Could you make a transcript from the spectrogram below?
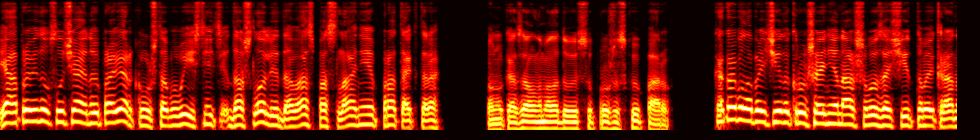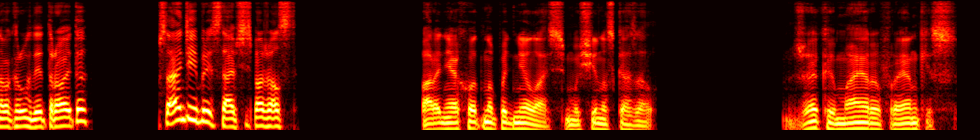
«Я проведу случайную проверку, чтобы выяснить, дошло ли до вас послание протектора». Он указал на молодую супружескую пару. «Какой была причина крушения нашего защитного экрана вокруг Детройта? Встаньте и представьтесь, пожалуйста». Пара неохотно поднялась. Мужчина сказал. «Джек и Майра Фрэнкис.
